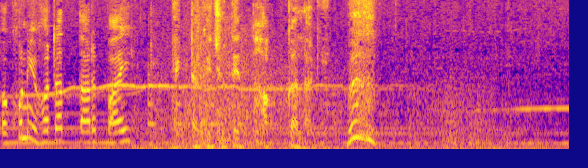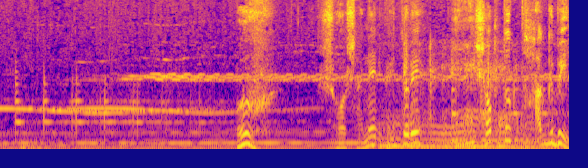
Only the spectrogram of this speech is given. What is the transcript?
তখনই হঠাৎ তার পায়ে একটা কিছুতে ধাক্কা লাগে। উহ, শ্মশানের ভিতরে এসব তো থাকবেই।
